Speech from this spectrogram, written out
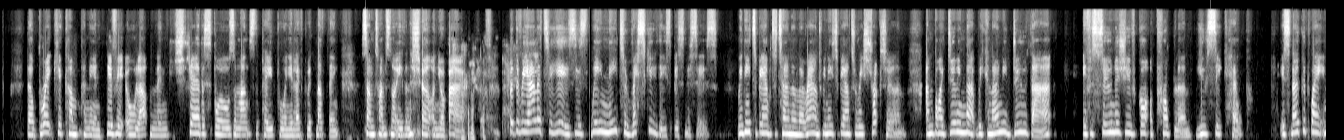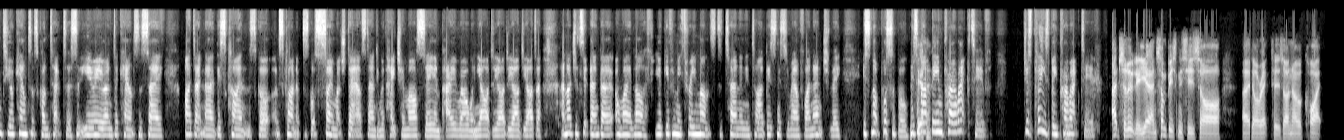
they'll break your company and divvy it all up and then share the spoils amongst the people and you're left with nothing sometimes not even a shirt on your back. but the reality is, is we need to rescue these businesses. We need to be able to turn them around. We need to be able to restructure them. And by doing that, we can only do that if as soon as you've got a problem, you seek help. It's no good waiting to your accountants contact us at year end accounts and say, I don't know, this client's got this client has got so much debt outstanding with HMRC and payroll and yada yada yada yada. And I just sit there and go, Oh my life, you're giving me three months to turn an entire business around financially. It's not possible. It's yeah. about being proactive. Just please be proactive. Absolutely, yeah. And some businesses are uh, directors I know are quite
